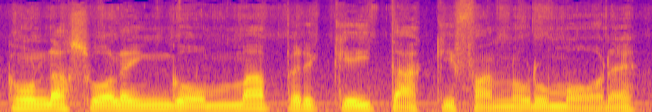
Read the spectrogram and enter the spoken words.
con la suola in gomma perché i tacchi fanno rumore.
